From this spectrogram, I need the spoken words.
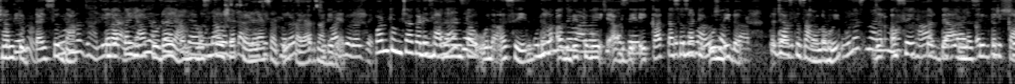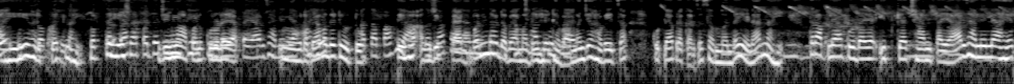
छान तुटतायत सुद्धा तर आता. ह्या म्हणजे अर्थ काय, मस्त अशा तळण्यासाठी तयार झालेल्या आहेत. पण तुमच्याकडे साधारणतः ऊन असेल तर अगदी तुम्ही अगदी एका तासासाठी ऊन दिलं. तर जास्त चांगलं होईल जर असेल तर द्या नसेल तर काहीही हरकत. नाही फक्त ह्या जेव्हा आपण कुरडया. डब्यामध्ये ठेवतो तेव्हा अगदी पॅकबंद किती डब्यामध्ये हे ठेवा. म्हणजे हवेचा कुठल्या प्रकारचा संबंध येणार नाही तर आपल्या कुरडया इतक्या छान तयार झालेल्या आहेत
